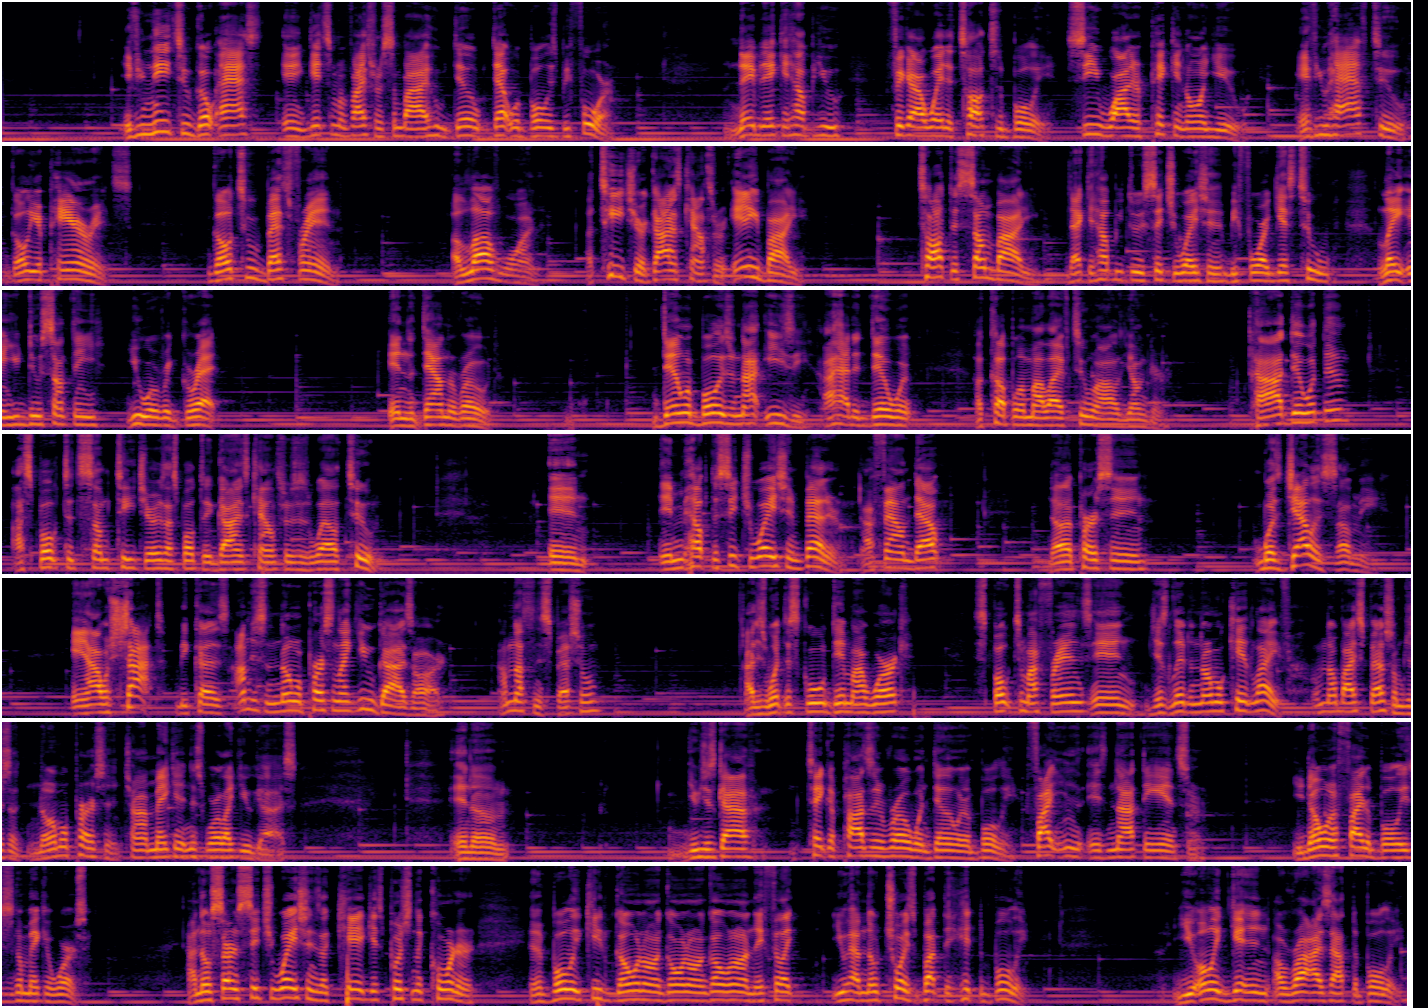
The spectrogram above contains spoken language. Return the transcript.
if you need to, go ask and get some advice from somebody who deal, dealt with bullies before. Maybe they can help you figure out a way to talk to the bully, see why they're picking on you. If you have to, go to your parents, go to best friend, a loved one, a teacher, a guidance counselor, anybody. Talk to somebody that can help you through the situation before it gets too late and you do something you will regret in the down the road. Dealing with bullies are not easy. I had to deal with a couple in my life too when I was younger. How I deal with them? I spoke to some teachers, I spoke to guidance counselors as well too. And it helped the situation better. I found out the other person was jealous of me. And I was shocked because I'm just a normal person like you guys are. I'm nothing special. I just went to school, did my work, spoke to my friends, and just lived a normal kid life. I'm nobody special. I'm just a normal person trying to make it in this world like you guys. And um you just gotta take a positive role when dealing with a bully. Fighting is not the answer. You don't want to fight a bully, it's just gonna make it worse. I know certain situations a kid gets pushed in the corner and a bully keeps going on, going on, going on. They feel like you have no choice but to hit the bully. You're only getting a rise out the bully.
